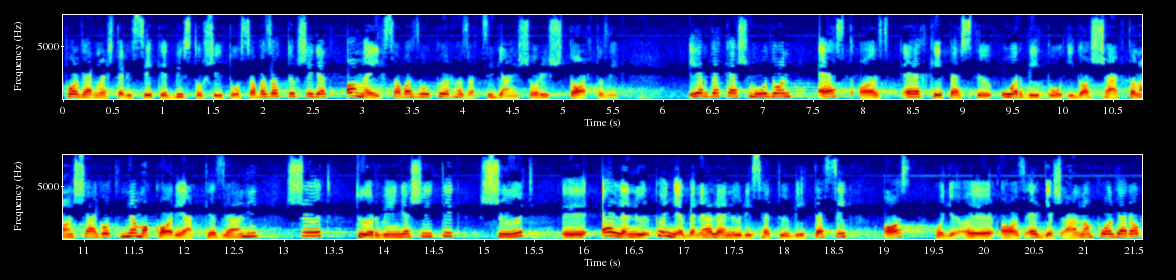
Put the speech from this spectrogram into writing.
polgármesteri székét biztosító szavazattöbbséget, amelyik szavazókörhöz a cigány sor is tartozik. Érdekes módon ezt az elképesztő ordító igazságtalanságot nem akarják kezelni, sőt, törvényesítik, sőt, ellenőr, könnyebben ellenőrizhetővé teszik azt, hogy az egyes állampolgárok,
